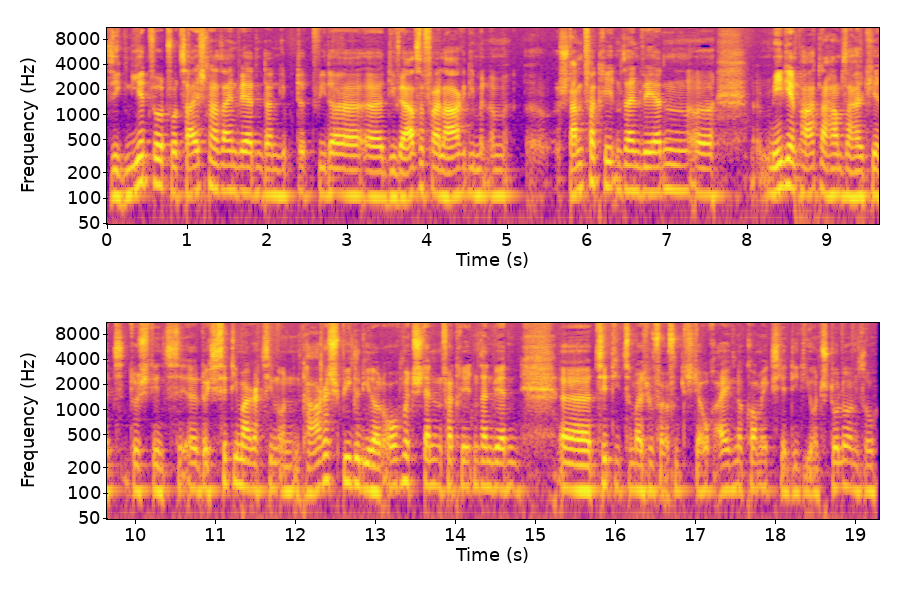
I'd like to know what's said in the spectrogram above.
signiert wird, wo Zeichner sein werden. Dann gibt es wieder äh, diverse Verlage, die mit einem Stand vertreten sein werden. Äh, Medienpartner haben sie halt hier z- durch, den, äh, durch City Magazin und einen Tagesspiegel, die dort auch mit Ständen vertreten sein werden. Äh, City zum Beispiel veröffentlicht ja auch eigene Comics, hier Didi und Stulle und so.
